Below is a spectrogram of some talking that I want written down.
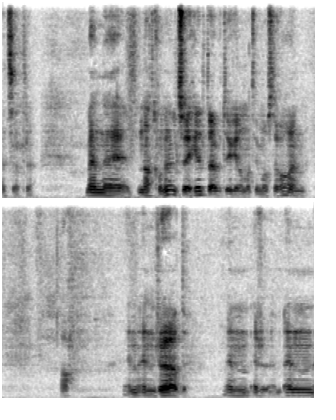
etc. Men eh, nationellt så är jag helt övertygad om att vi måste ha en, ja, en, en röd en, en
